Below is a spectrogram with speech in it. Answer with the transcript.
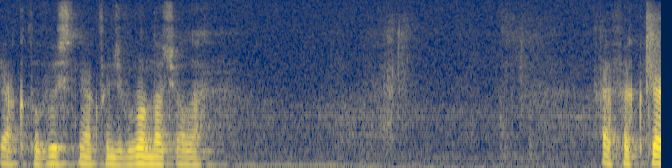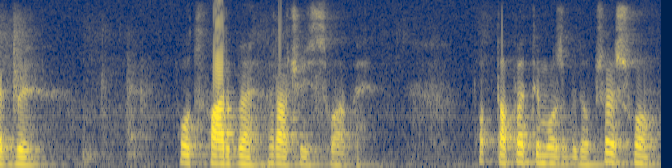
jak to wysnie, jak to będzie wyglądać, ale efekt jakby pod farbę raczej słaby. Pod tapety może by to przeszło,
